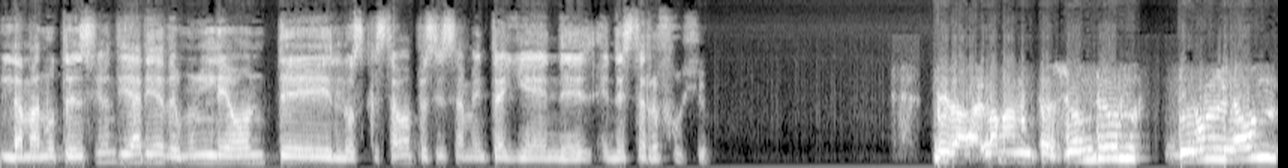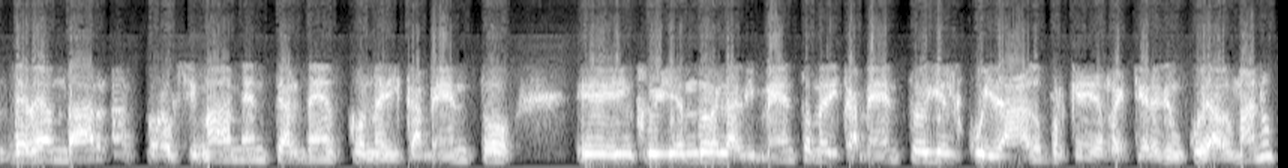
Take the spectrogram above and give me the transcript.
la manutención diaria de un león de los que estaban precisamente allí en, en este refugio? Mira, la manutención de un, de un león debe andar aproximadamente al mes con medicamento, eh, incluyendo el alimento, medicamento y el cuidado, porque requiere de un cuidado humano,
